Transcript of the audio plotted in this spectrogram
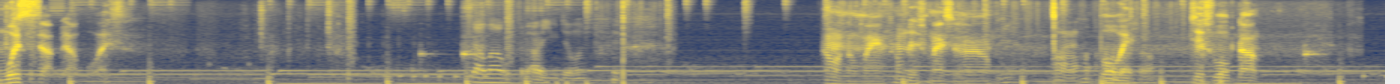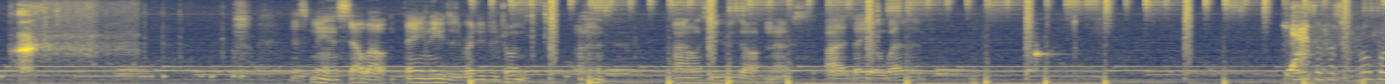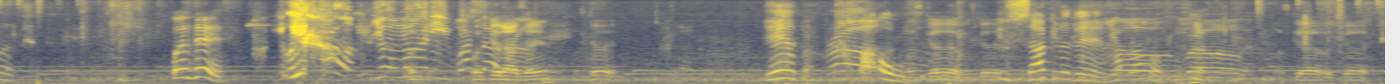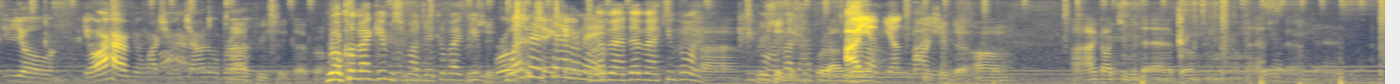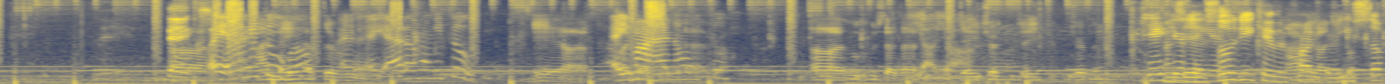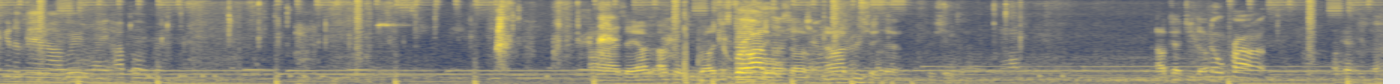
What's up, y'all boys? Sell out. What are you doing? I don't know, man. I'm just messing around. All right, hold Boy. up, bro. Just woke up. Alright. This man sell out. Dang, they just ready to join me. I don't see who's up next. Isaiah Webb. He asked us for some Robux. What's this? Yo, yo, yo, money, what's, What's up, good, bro? Isaiah? What's good? Yeah, Bro, oh, What's good? What's good? you good? sucking a man. yo, bro, What's good? What's good? yo, yo, I have been watching your channel, bro. I appreciate that, bro. Bro, come back, give me some, Jay. Come back, give me. Appreciate What's to his 10K, channel bro. name? No man, no man, keep going. Uh, Keep going, appreciate about the support, happen. I am young money. Appreciate that. Um, I, I got you with the ad, bro. I'm gonna add you back. Thanks. Uh, Wait, add me too, I may bro. have to Hey, hey, add a homie too. Yeah. Hey, you mind adding a homie too? Uh, who, who said that? Yeah, yeah. Jay Trip, Jay Tri- Jay Isaiah, Drippin, as soon as you came in the party, got bro, you, you bro. sucking a man already. Like, hop up, bro. Alright, Isaiah, I'll, I'll catch you, bro. I just Bro, wanted I to love you, up. No, I appreciate that. Appreciate that. I'll catch you though. No problem. I'll catch you though.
